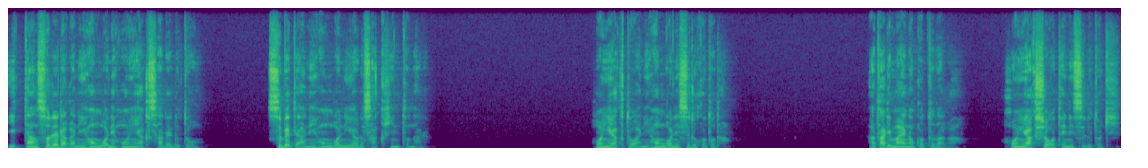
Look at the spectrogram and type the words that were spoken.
一旦それらが日本語に翻訳されると、すべては日本語による作品となる。翻訳とは日本語にすることだ。当たり前のことだが、翻訳書を手にするとき、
